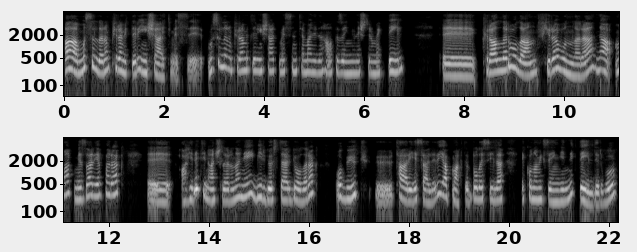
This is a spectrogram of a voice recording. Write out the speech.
A. Mısırların piramitleri inşa etmesi. Mısırların piramitleri inşa etmesinin temel nedeni halkı zenginleştirmek değil, e, kralları olan firavunlara ne yapmak? Mezar yaparak e, ahiret inançlarına ne bir gösterge olarak o büyük e, tarihi eserleri yapmaktır. Dolayısıyla ekonomik zenginlik değildir bu.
